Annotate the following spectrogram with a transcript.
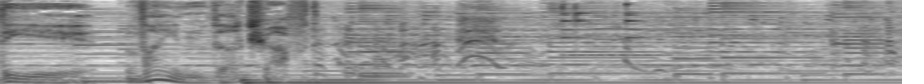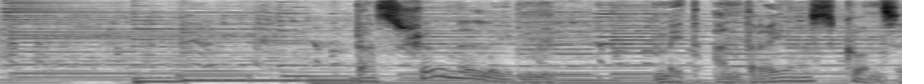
Die Weinwirtschaft. Das schöne Leben mit Andreas Kunze.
